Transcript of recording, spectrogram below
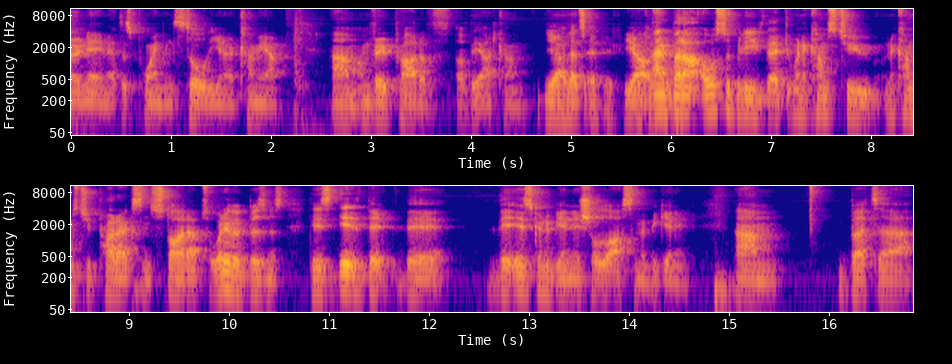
no name at this point and still you know coming up, um, I'm very proud of of the outcome. Yeah, that's epic. Yeah, Okay, and but I also believe that when it comes to when it comes to products and startups or whatever business, there's is there there there is going to be initial loss in the beginning, um, but uh,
